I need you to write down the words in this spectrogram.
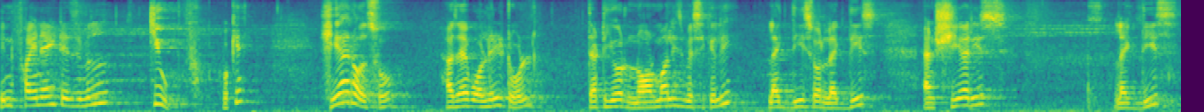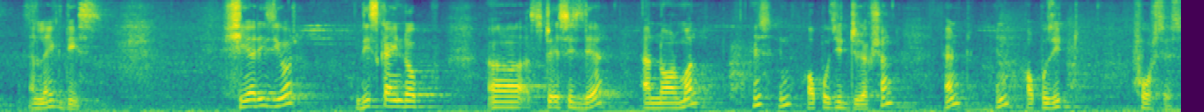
infinitesimal cube okay? Here also as i have already told that your normal is basically like this or like this and shear is like this and like this. Shear is your this kind of uh, stress is there and normal is in opposite direction and in opposite forces.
